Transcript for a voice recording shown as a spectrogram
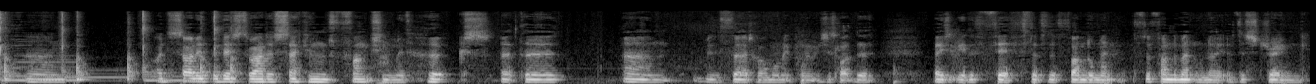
Um, I decided with this to add a second function with hooks at the um, the third harmonic point, which is like the basically the fifth of the fundamental the fundamental note of the string,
